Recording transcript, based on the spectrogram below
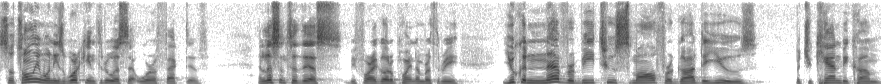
So it's only when He's working through us that we're effective. And listen to this before I go to point number three. You can never be too small for God to use, but you can become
